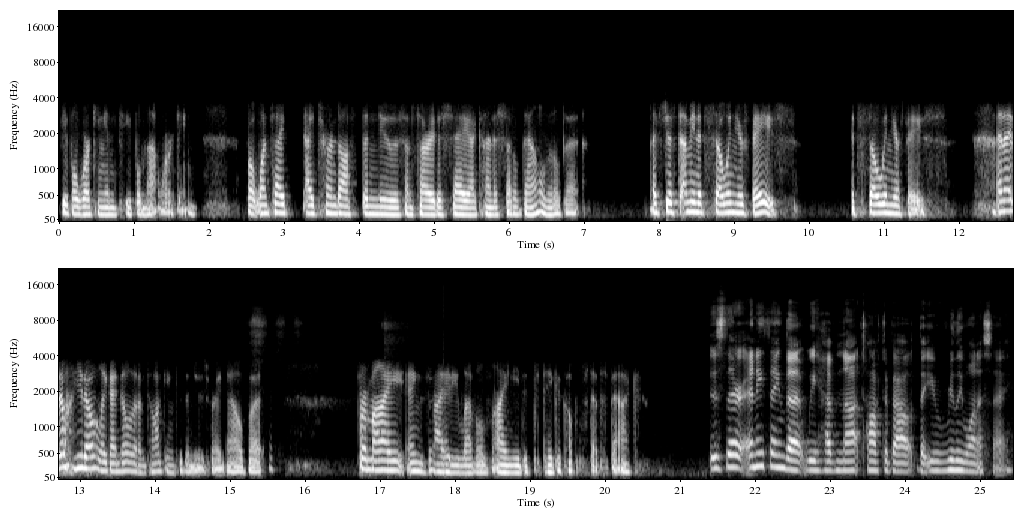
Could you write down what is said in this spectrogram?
people working and people not working. But once I, I turned off the news, I'm sorry to say, I kind of settled down a little bit. It's just, I mean, it's so in your face. It's so in your face. And I don't, you know, like I know that I'm talking to the news right now, but for my anxiety levels, I needed to take a couple steps back. Is there anything that we have not talked about that you really want to say?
